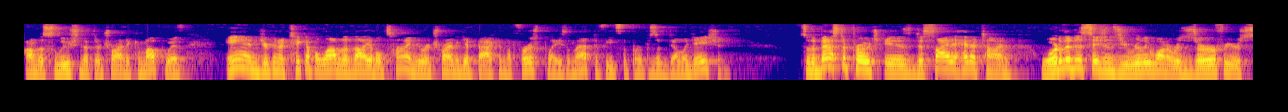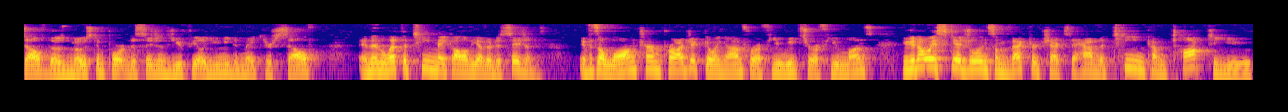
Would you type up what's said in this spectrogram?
on the solution that they're trying to come up with, and you're going to take up a lot of the valuable time you were trying to get back in the first place, and that defeats the purpose of delegation. So the best approach is decide ahead of time what are the decisions you really want to reserve for yourself, those most important decisions you feel you need to make yourself, and then let the team make all the other decisions. If it's a long-term project going on for a few weeks or a few months, you can always schedule in some vector checks to have the team come talk to you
